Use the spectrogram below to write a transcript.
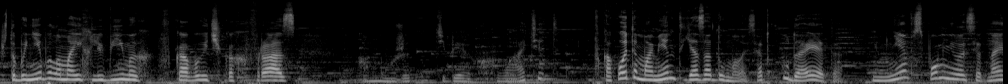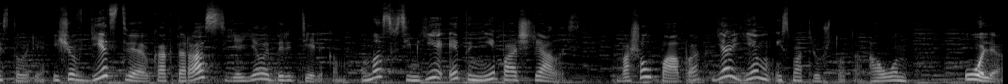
чтобы не было моих любимых в кавычках фраз «А может, тебе хватит?» В какой-то момент я задумалась, откуда это? И мне вспомнилась одна история. Еще в детстве как-то раз я ела перед телеком. У нас в семье это не поощрялось. Вошел папа, я ем и смотрю что-то. А он, Оля,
